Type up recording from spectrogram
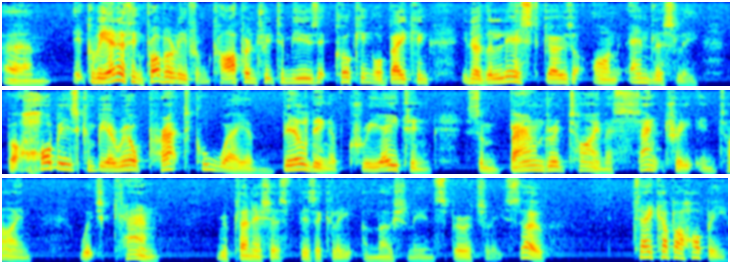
Um, it could be anything, probably from carpentry to music, cooking or baking. You know, the list goes on endlessly. But hobbies can be a real practical way of building, of creating some boundaried time, a sanctuary in time, which can replenish us physically, emotionally, and spiritually. So, take up a hobby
